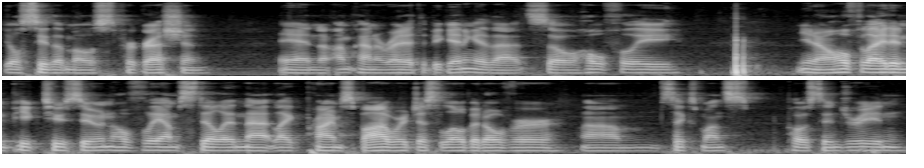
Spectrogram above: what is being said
you'll see the most progression. And I'm kind of right at the beginning of that. So hopefully, you know, hopefully I didn't peak too soon. Hopefully I'm still in that like prime spot where just a little bit over um, six months post injury. And,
